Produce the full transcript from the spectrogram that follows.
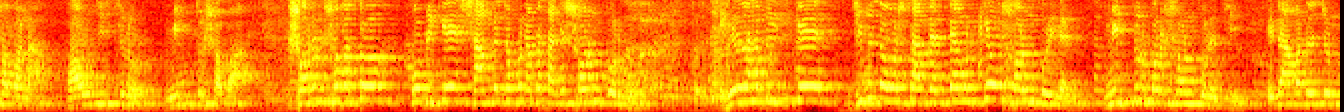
সভা না, হওয়া উচিত ছিল মৃত্যু সভা। স্মরণ সভা তো কবিকে সামনে যখন আমরা তাকে স্মরণ করব। হেল হাফিজকে জীবিত অবস্থা আমরা তেমন কেউ স্মরণ করি নাই। মৃত্যুর পরে স্মরণ করেছি। এটা আমাদের জন্য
